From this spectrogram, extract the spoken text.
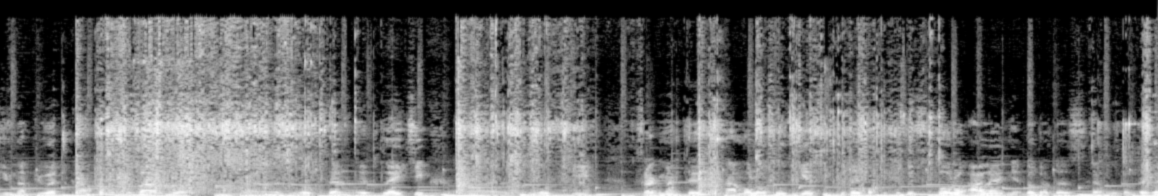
dziwna piłeczka, bardzo. E, znów ten e, plejcik, e, znów i fragmenty samolotu. Jest ich tutaj faktycznie dość sporo, ale nie, dobra, to jest z każdego tamtego.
